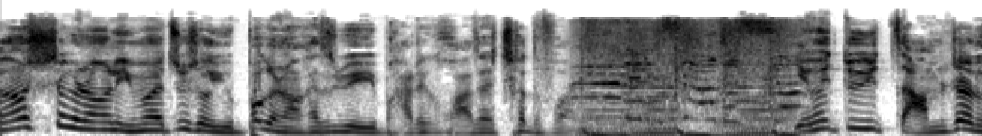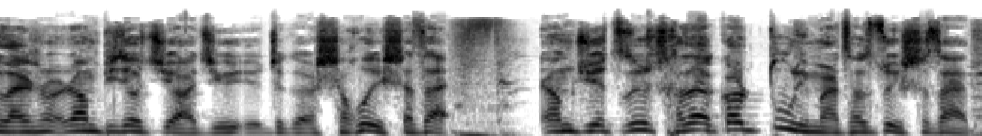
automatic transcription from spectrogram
可能十个人里面最少有八个人还是愿意把这个花菜吃的方面，因为对于咱们这儿来说，人比较讲究这个实惠实在，人们觉得只有吃在个肚里面才是最实在的。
